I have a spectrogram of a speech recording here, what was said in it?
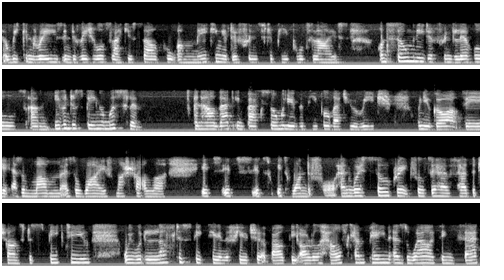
that we can raise individuals like yourself who are making a difference to people's lives on so many different levels, um, even just being a Muslim and how that impacts so many of the people that you reach when you go out there as a mum, as a wife, mashallah. It's it's it's it's wonderful. And we're so grateful to have had the chance to speak to you. We would love to speak to you in the future about the oral health campaign as well. I think that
